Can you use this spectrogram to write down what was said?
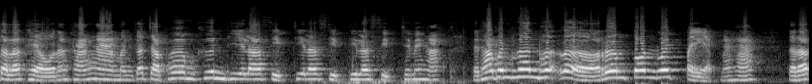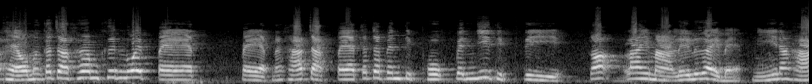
แต่ละแถวนะคะ งานมันก็จะเพิ่มขึ้นทีละสิบทีละสิบทีละสิบใช่ไหมคะ แต่ถ้าเพื่อนๆเพิ่เอ่อเริ่มต้นด้วยแปดนะคะ แต่ละแถวมันก็จะเพิ่มขึ้นด้วยแปดแปดนะคะ จากแปดก็จะเป็นสิบหกเป็นยี่สิบสี่ก็ไล่มาเรื่อยๆ แบบนี้นะคะ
